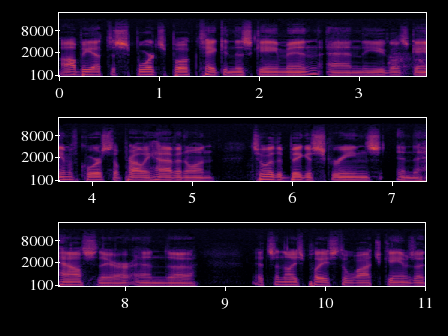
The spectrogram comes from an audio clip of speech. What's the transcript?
I'll be at the sports book taking this game in, and the Eagles game. Of course, they'll probably have it on two of the biggest screens in the house there, and uh, it's a nice place to watch games. I,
